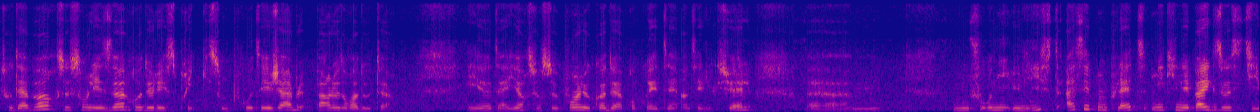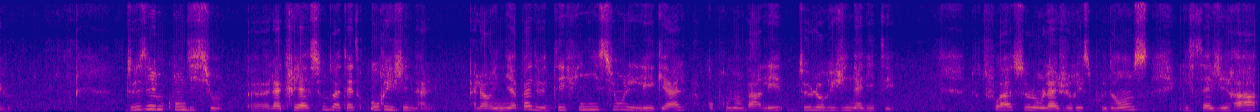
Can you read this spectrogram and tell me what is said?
Tout d'abord, ce sont les œuvres de l'esprit qui sont protégeables par le droit d'auteur. Et euh, d'ailleurs, sur ce point, le Code de la propriété intellectuelle euh, nous fournit une liste assez complète, mais qui n'est pas exhaustive. Deuxième condition, euh, la création doit être originale. Alors il n'y a pas de définition légale à proprement parler de l'originalité. Toutefois, selon la jurisprudence, il s'agira,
